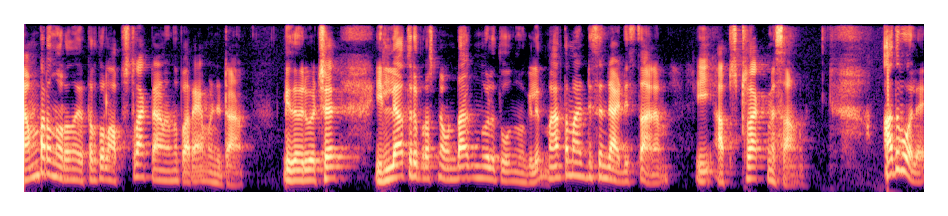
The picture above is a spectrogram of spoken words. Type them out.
നമ്പർ എന്ന് പറയുന്നത് എത്രത്തോളം അബ്സ്ട്രാക്റ്റ് ആണെന്ന് പറയാൻ വേണ്ടിയിട്ടാണ്. ഇത് ഒരുപക്ഷെ ഇല്ലാത്തൊരു പ്രശ്നം ഉണ്ടാക്കുന്ന പോലെ തോന്നുമെങ്കിലും മാത്തമാറ്റിക്സിന്റെ അടിസ്ഥാനം ഈ അബ്സ്ട്രാക്ട്നെസ് ആണ്. അതുപോലെ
